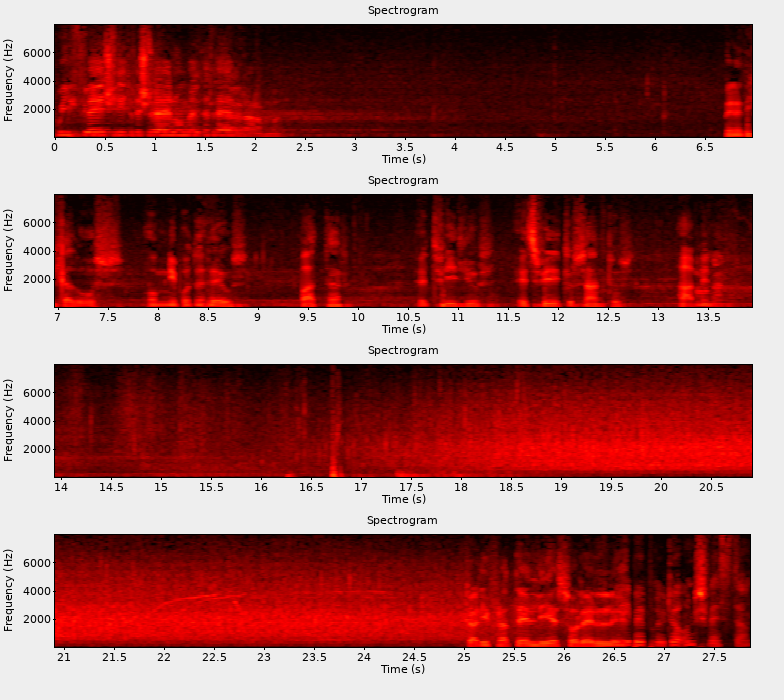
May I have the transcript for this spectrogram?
Qui fecit celum et terram. benedicat vos, omnipotens Deus, Pater, et Filius, et Spiritus Sanctus, Amen. Amen. Cari fratelli e sorelle, Liebe Brüder und Schwestern,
